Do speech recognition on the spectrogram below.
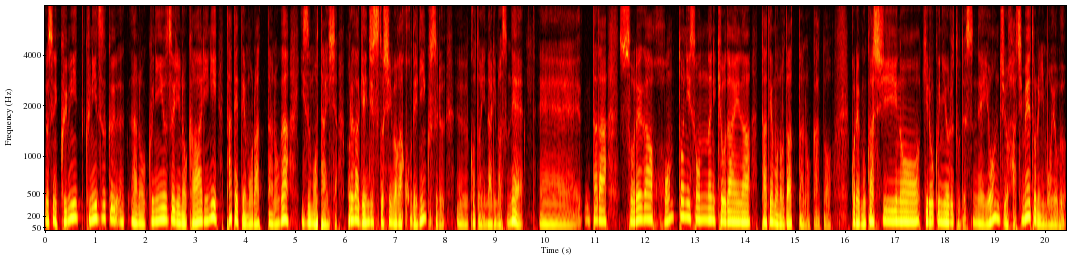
要するに国、国づく、あの、国譲りの代わりに建ててもらったのが出雲大社。これが現実と神話がここでリンクすることになりますね。えー、ただ、それが本当にそんなに巨大な建物だったのかと。これ昔の記録によるとですね、48メートルにも及ぶ、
